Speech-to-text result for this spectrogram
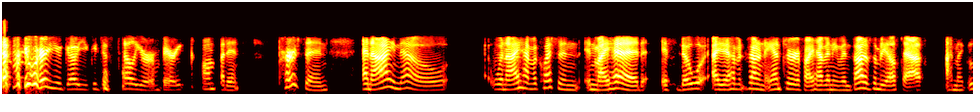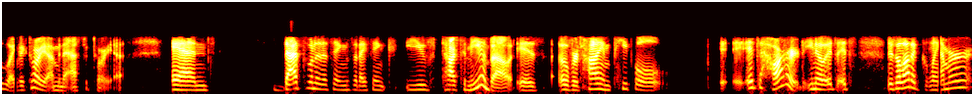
everywhere you go. You could just tell you're a very confident person. And I know when I have a question in my head, if no, I haven't found an answer, if I haven't even thought of somebody else to ask, I'm like, ooh, like Victoria, I'm going to ask Victoria. And that's one of the things that I think you've talked to me about is over time people it, it's hard. You know, it's it's there's a lot of glamour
